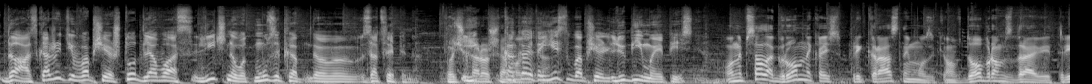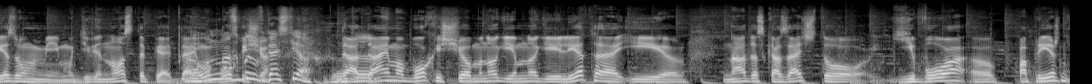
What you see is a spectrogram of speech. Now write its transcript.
да, скажите вообще, что для вас лично вот музыка э, Зацепина? Очень И хорошая Какая-то есть вообще любимая песня? Он написал огромное количество прекрасной музыки. Он в добром здравии, трезвом уме. Ему 95. Дай А ему он Бог нас был еще... в гостях. Да, Это- дай ему Бог еще многие-многие лета. И надо сказать, что его э, по-прежнему,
